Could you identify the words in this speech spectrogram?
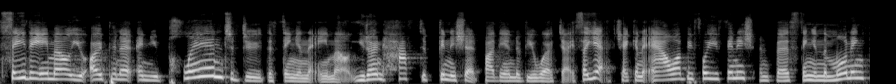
see the email, you open it, and you plan to do the thing in the email. You don't have to finish it by the end of your workday. So, yeah, check an hour before you finish and first thing in the morning morning.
